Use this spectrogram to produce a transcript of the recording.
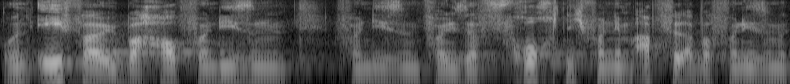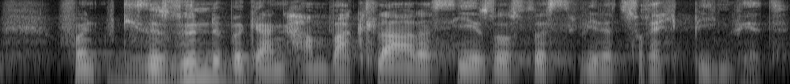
und Eva überhaupt von, diesem, von, diesem, von dieser Frucht, nicht von dem Apfel, aber von, diesem, von dieser Sünde begangen haben, war klar, dass Jesus das wieder zurechtbiegen wird.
